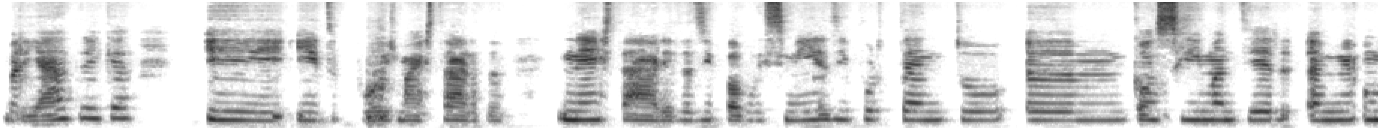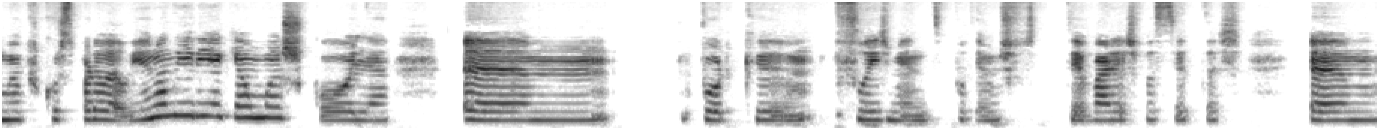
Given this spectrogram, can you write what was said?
bariátrica e, e, depois, mais tarde, nesta área das hipoglicemias e, portanto, um, consegui manter me, o meu percurso paralelo. Eu não diria que é uma escolha um, porque felizmente podemos ter várias facetas um,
